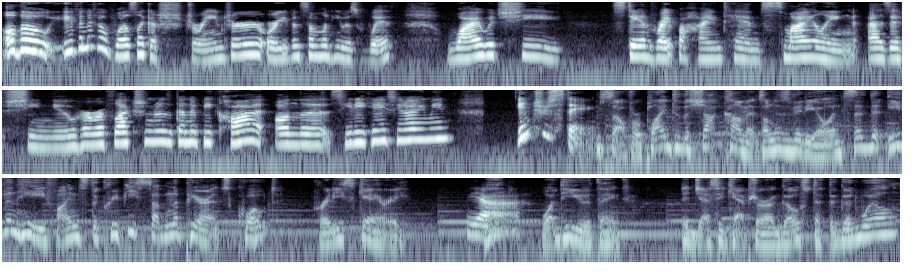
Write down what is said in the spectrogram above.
Although, even if it was like a stranger or even someone he was with, why would she stand right behind him, smiling as if she knew her reflection was gonna be caught on the CD case? You know what I mean? Interesting. himself replied to the shocked comments on his video and said that even he finds the creepy sudden appearance, quote, pretty scary. Yeah. What do you think? Did Jesse capture a ghost at the Goodwill?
